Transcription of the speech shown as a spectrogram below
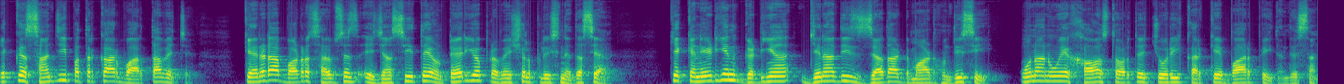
ਇੱਕ ਸਾਂਝੀ ਪੱਤਰਕਾਰ ਵਾਰਤਾ ਵਿੱਚ ਕੈਨੇਡਾ ਬਾਰਡਰ ਸਰਵਿਸਿਜ਼ ਏਜੰਸੀ ਤੇ ਓਨਟਾਰੀਓ ਪ੍ਰੋਵਿੰਸ਼ੀਅਲ ਪੁਲਿਸ ਨੇ ਦੱਸਿਆ ਕਿ ਕੈਨੇਡੀਅਨ ਗੱਡੀਆਂ ਜਿਨ੍ਹਾਂ ਦੀ ਜ਼ਿਆਦਾ ਡਿਮਾਂਡ ਹੁੰਦੀ ਸੀ ਉਹਨਾਂ ਨੂੰ ਇਹ ਖਾਸ ਤੌਰ ਤੇ ਚੋਰੀ ਕਰਕੇ ਬਾਹਰ ਭੇਜ ਦਿੰਦੇ ਸਨ।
